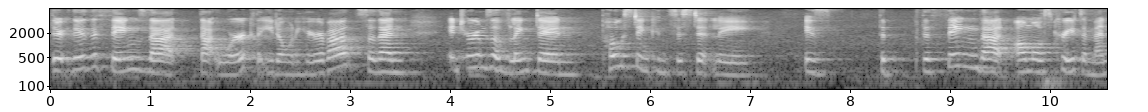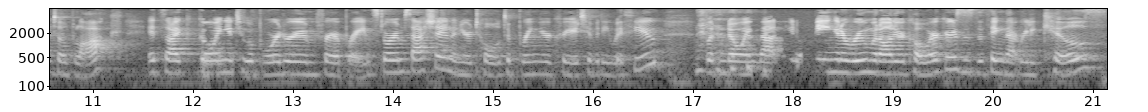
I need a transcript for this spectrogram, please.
They're, they're the things that that work that you don't want to hear about. So then, in terms of LinkedIn, posting consistently is the the thing that almost creates a mental block It's like going into a boardroom for a brainstorm session and you're told to bring your creativity with you, but knowing that you know, being in a room with all your coworkers is the thing that really kills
